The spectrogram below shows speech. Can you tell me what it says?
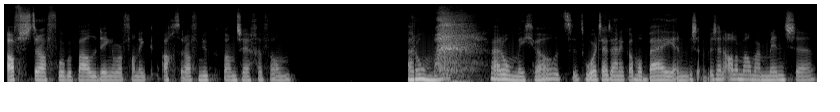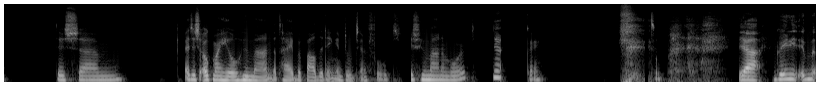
afstraf voor bepaalde dingen waarvan ik achteraf nu kan zeggen van waarom? waarom, weet je wel? Het, het hoort uiteindelijk allemaal bij en we, zijn- we zijn allemaal maar mensen. Dus ehm, het is ook maar heel humaan dat hij bepaalde dingen doet en voelt. Is humaan een woord? Ja. Oké. Top. Ja, ik weet niet.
